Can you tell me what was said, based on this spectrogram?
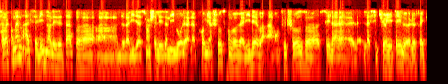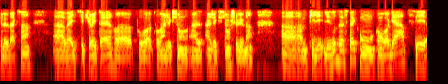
Ça va quand même assez vite dans les étapes euh, euh, de validation chez les animaux. La, première chose qu'on va valider avant toute chose, euh, c'est la, la, sécurité, le, le, fait que le vaccin va être sécuritaire euh, pour pour injection injection chez l'humain. Euh, puis les, autres aspects qu'on qu'on regarde, c'est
